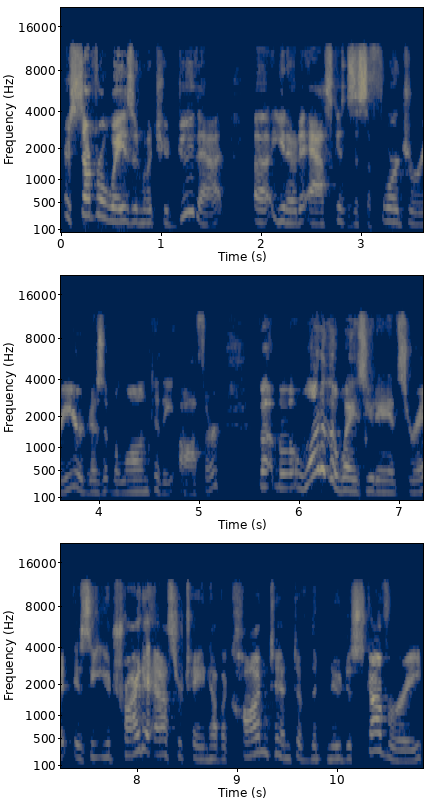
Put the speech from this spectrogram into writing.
There's several ways in which you do that, uh, you know, to ask, is this a forgery or does it belong to the author? But, but one of the ways you'd answer it is that you try to ascertain how the content of the new discovery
